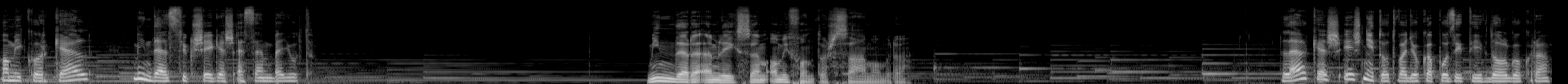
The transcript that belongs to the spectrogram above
Amikor kell, minden szükséges eszembe jut. Mindenre emlékszem, ami fontos számomra. Lelkes és nyitott vagyok a pozitív dolgokra.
